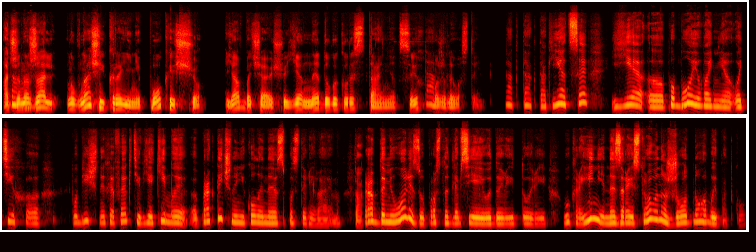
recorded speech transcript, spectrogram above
Адже, Добре. на жаль, ну в нашій країні поки що я вбачаю, що є недовикористання цих Так. можливостей. Так, так, так. Є це, є е, побоювання отіх е, побічних ефектів, які ми е, практично ніколи не спостерігаємо. Так. Рабдоміолізу просто для всієї аудиторії в Україні не зареєстровано жодного випадку.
